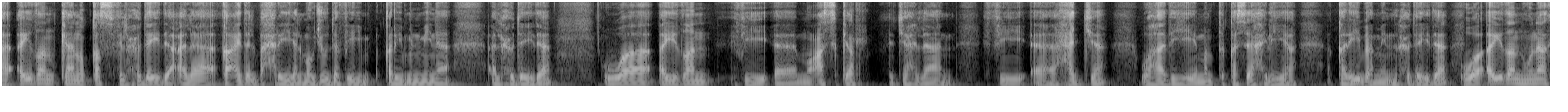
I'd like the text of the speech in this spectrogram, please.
أيضا كان القصف في الحديدة على قاعدة البحرية الموجودة في قريب من ميناء الحديدة. وأيضا في معسكر جهلان في حجة وهذه منطقة ساحلية قريبة من الحديدة. وأيضا هناك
